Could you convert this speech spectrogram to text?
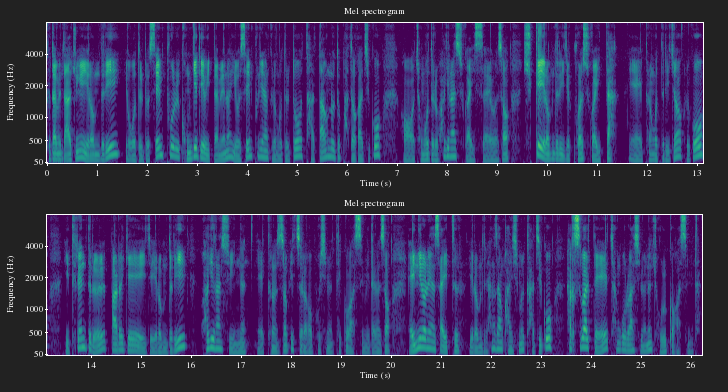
그 다음에 나중에 여러분들이 요것들도 샘플 공개되어 있다면은 요 샘플이나 그런 것들도 다 다운로드 받아 가지고 어, 정보들을 확인할 수가 있어요 그래서 쉽게 여러분들이 이제 구할 수가 있다 예, 그런 것들이죠. 그리고 이 트렌드를 빠르게 이제 여러분들이 확인할 수 있는 예, 그런 서비스라고 보시면 될 것 같습니다. 그래서 애니러닝 사이트 여러분들이 항상 관심을 가지고 학습할 때 참고를 하시면 좋을 것 같습니다.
